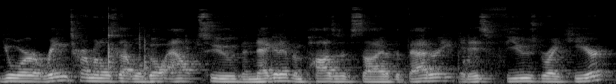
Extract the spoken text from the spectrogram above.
your ring terminals that will go out to the negative and positive side of the battery. It is fused right here.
